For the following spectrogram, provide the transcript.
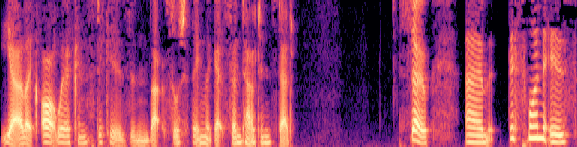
yeah, like artwork and stickers and that sort of thing that gets sent out instead. So um, this one is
